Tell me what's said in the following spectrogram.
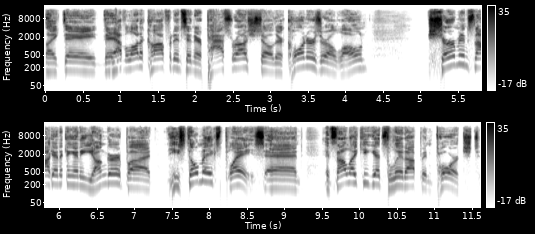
Like they they have a lot of confidence in their pass rush, so their corners are alone. Sherman's not getting any younger, but he still makes plays, and it's not like he gets lit up and torched.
